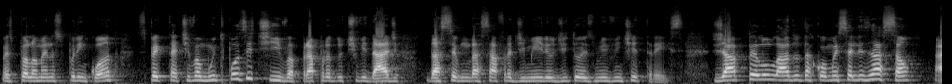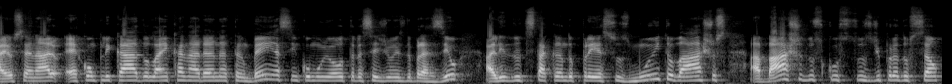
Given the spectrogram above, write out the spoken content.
mas pelo menos por enquanto, expectativa muito positiva para a produtividade da segunda safra de milho de 2023. Já pelo lado da comercialização, Aí o cenário é complicado lá em Canarana também, assim como em outras regiões do Brasil, ali destacando preços muito baixos, abaixo dos custos de produção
